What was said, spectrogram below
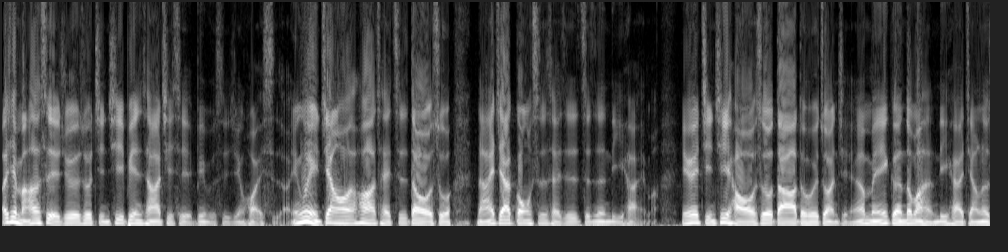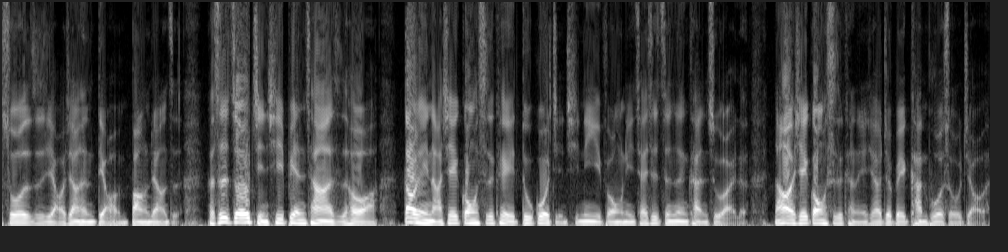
而且马克思也觉得说，景气变差其实也并不是一件坏事啊，因为你这样的话才知道说哪一家公司才是真正厉害嘛。因为景气好的时候大家都会赚钱，然后每一个人都蛮很厉害，讲的说自己好像很屌很棒这样子。可是只有景气变差的时候啊，到底哪些公司可以度过景气逆风，你才是真正看出来的。然后有些公司可能一下就被看破手脚了。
